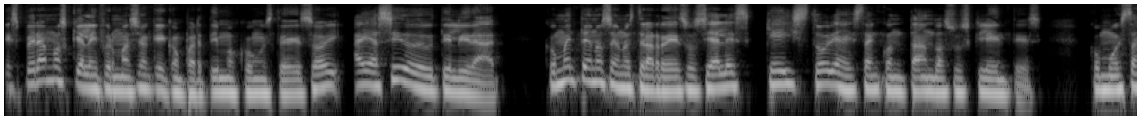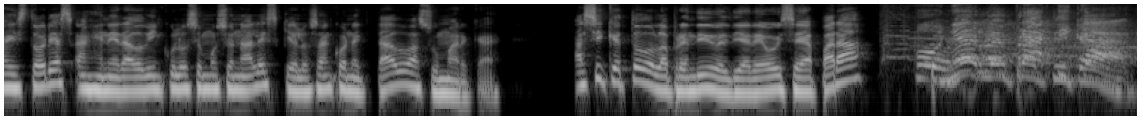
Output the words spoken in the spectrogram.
Esperamos que la información que compartimos con ustedes hoy haya sido de utilidad. Coméntenos en nuestras redes sociales qué historias están contando a sus clientes, cómo estas historias han generado vínculos emocionales que los han conectado a su marca. Así que todo lo aprendido el día de hoy sea para ¡Ponerlo en práctica!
